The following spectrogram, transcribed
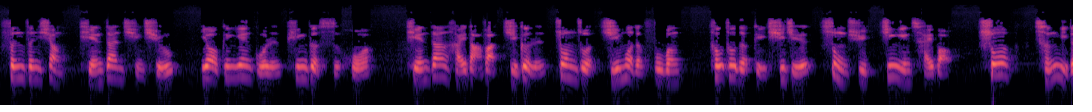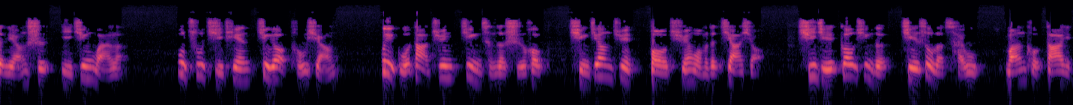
纷纷向田丹请求要跟燕国人拼个死活。田丹还打发几个人装作寂寞的富翁，偷偷的给齐杰送去金银财宝，说城里的粮食已经完了。不出几天就要投降。魏国大军进城的时候，请将军保全我们的家小。齐杰高兴的接受了财物，满口答应。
